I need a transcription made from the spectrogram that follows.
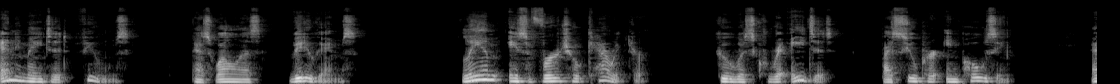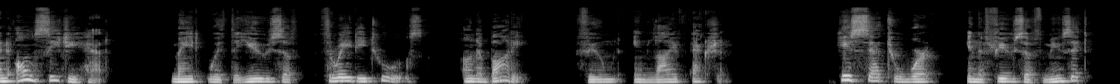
animated films, as well as video games. Liam is a virtual character who was created by superimposing an all CG head made with the use of 3D tools on a body filmed in live action. He is set to work in the fields of music,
